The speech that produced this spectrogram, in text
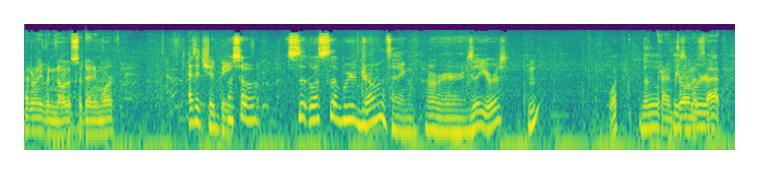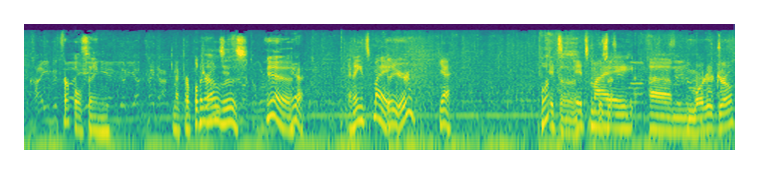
I don't even notice it anymore. As it should be. So, what's the, what's the weird drone thing over here? Is that yours? Hmm? What the, kind of drone is that? Purple thing. My purple what drone. is. this? Yeah. Yeah. I think it's my. There Yeah. What it's, the? It's my um, mortar drone.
